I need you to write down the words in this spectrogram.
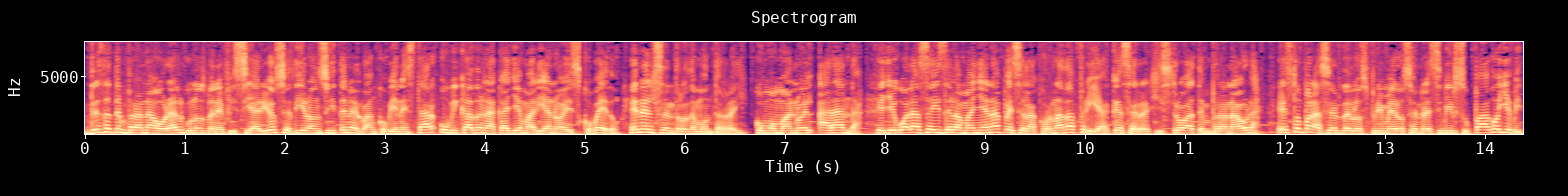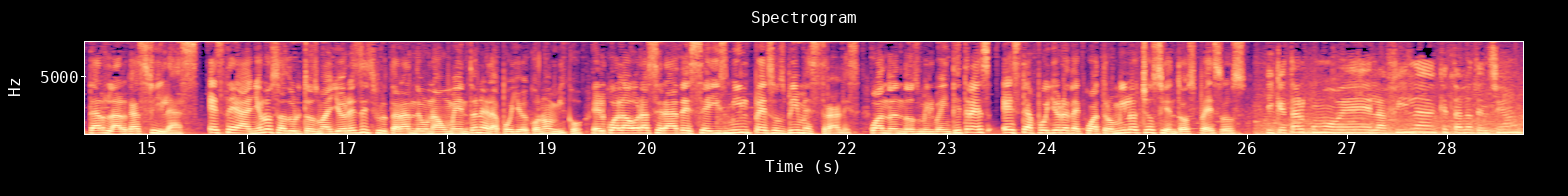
Desde temprana hora algunos beneficiarios se dieron cita en el Banco Bienestar ubicado en la calle Mariano Escobedo, en el centro de Monterrey, como Manuel Aranda, que llegó a las 6 de la mañana pese a la jornada fría que se registró a temprana hora. Esto para ser de los primeros en recibir su pago y evitar largas filas. Este año los adultos mayores disfrutarán de un aumento en el apoyo económico, el cual ahora será de 6 mil pesos bimestrales, cuando en 2023 este apoyo era de 4 mil 800 pesos. ¿Y qué tal? ¿Cómo ve la fila? ¿Qué tal la atención?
